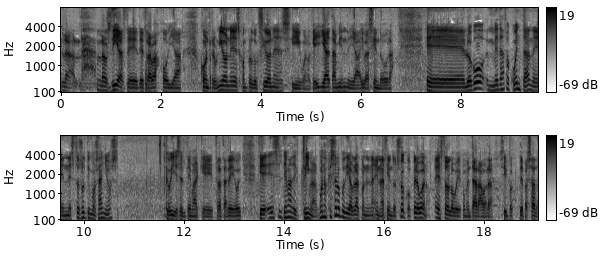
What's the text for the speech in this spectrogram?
la, los días de, trabajo ya con reuniones, con producciones y bueno, que ya también ya iba siendo hora. Eh, luego me he dado cuenta de, en estos últimos años que hoy es el tema que trataré hoy, que es el tema del clima. Bueno, que eso lo podía hablar con, en Haciendo el Sueco, pero bueno, esto lo voy a comentar ahora, sí, de pasada.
